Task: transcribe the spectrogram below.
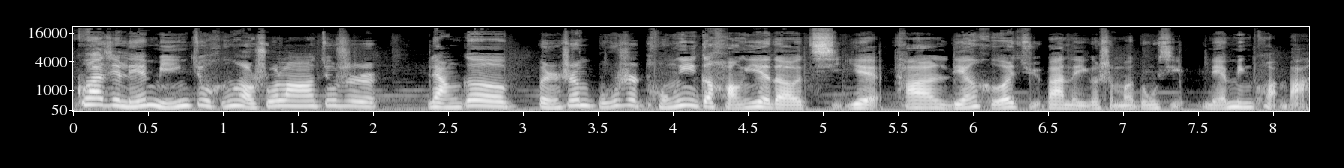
跨界联名就很好说啦，就是两个本身不是同一个行业的企业，它联合举办的一个什么东西联名款吧。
